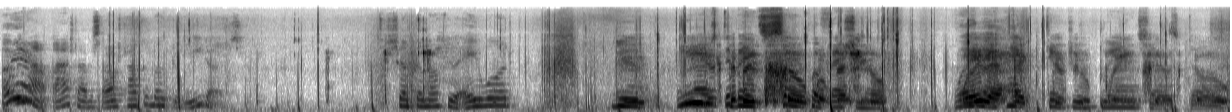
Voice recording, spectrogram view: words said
Oh yeah, last episode I was talking about Doritos. Shut them off your A word. Dude, you used to be so professional. Where the heck did your brain cells go?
